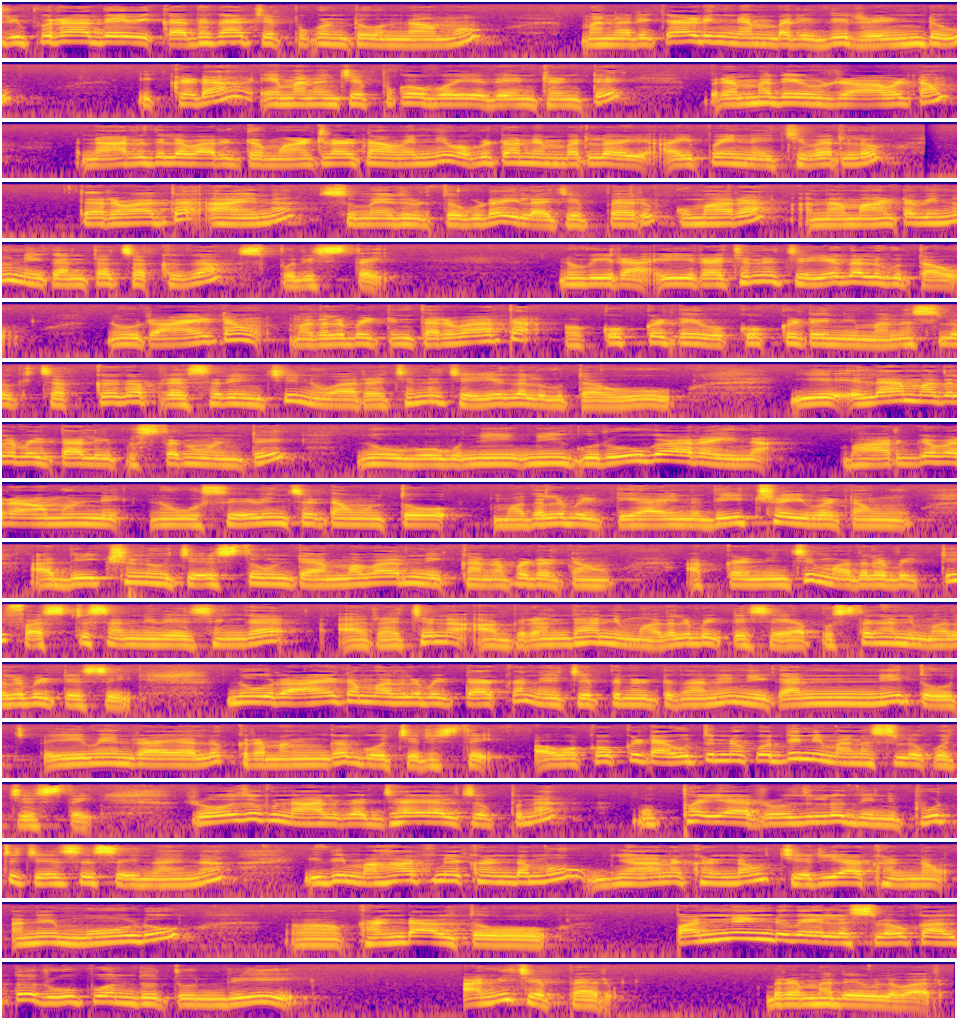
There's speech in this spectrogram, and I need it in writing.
త్రిపురాదేవి కథగా చెప్పుకుంటూ ఉన్నాము. మన రికార్డింగ్ నెంబర్ ఇది రెండు. ఇక్కడ మనం చెప్పుకోబోయేది ఏంటంటే బ్రహ్మదేవుడు రావటం నారదుల వారితో మాట్లాడటం అవన్నీ ఒకటో నెంబర్లో అయిపోయినాయి చివర్లో. తర్వాత ఆయన సుమేధుడితో కూడా ఇలా చెప్పారు కుమార నా మాట విను నీకంతా చక్కగా స్ఫురిస్తాయి. నువ్వు ఈ ర- ఈ రచన చేయగలుగుతావు. నువ్వు రాయటం మొదలుపెట్టిన తర్వాత ఒక్కొక్కటే ఒక్కొక్కటే నీ మనసులోకి చక్కగా ప్రసరించి నువ్వు ఆ రచన చేయగలుగుతావు. ఏ ఎలా మొదలు పెట్టాలి ఈ పుస్తకం అంటే నువ్వు నీ నీ గురువుగారైన భార్గవరాముణ్ణి నువ్వు సేవించటంతో మొదలుపెట్టి ఆయన దీక్ష ఇవ్వటం ఆ దీక్ష నువ్వు చేస్తూ ఉంటే అమ్మవారిని కనపడటం అక్కడి నుంచి మొదలుపెట్టి ఫస్ట్ సన్నివేశంగా ఆ రచన ఆ గ్రంథాన్ని మొదలుపెట్టేసి ఆ పుస్తకాన్ని మొదలుపెట్టేసేయి. నువ్వు రాయటం మొదలుపెట్టాక నేను చెప్పినట్టుగానే నీకు అన్నీ తో ఏమేమి రాయాలో క్రమంగా గోచరిస్తాయి. ఒక్కొక్కటి అవుతున్న కొద్దీ నీ మనసులోకి వచ్చేస్తాయి. రోజుకు నాలుగు అధ్యాయాల చొప్పున ముప్పై ఆరు రోజుల్లో దీన్ని పూర్తి చేసేసాయి నాయన. ఇది మహాత్మ్య ఖండము జ్ఞానఖండం చర్యాఖండం అనే మూడు ఖండాలతో పన్నెండు వేల శ్లోకాలతో రూపొందుతుంది. అని చెప్పారు బ్రహ్మదేవుల వారు.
